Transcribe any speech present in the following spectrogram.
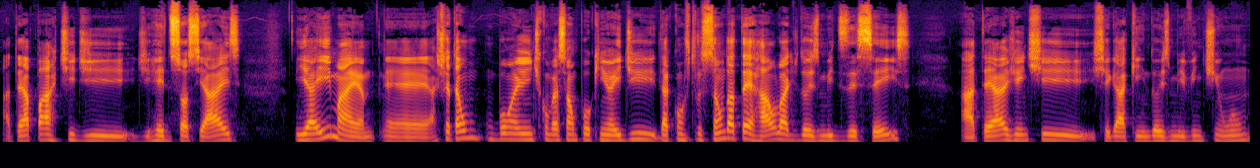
Até a parte de, de redes sociais. E aí, Maia, é, acho que até um, bom a gente conversar um pouquinho aí de, da construção da Terral lá de 2016 até a gente chegar aqui em 2021.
